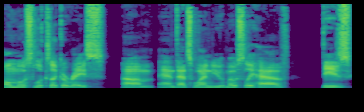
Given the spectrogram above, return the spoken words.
almost looks like a race, um, and that's when you mostly have these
